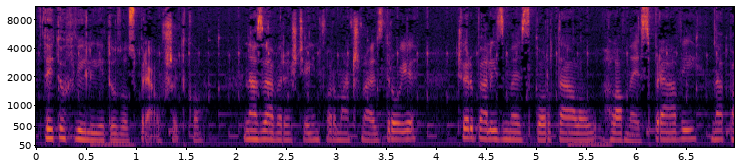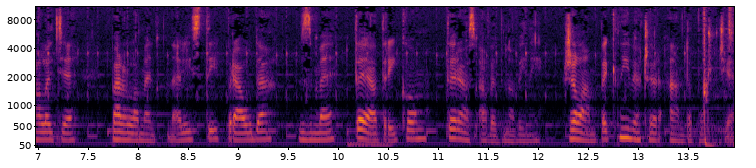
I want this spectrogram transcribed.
V tejto chvíli je to zo správ všetko. Na záver ešte informačné zdroje. Čerpali sme z portálov hlavné správy, na palete, parlamentné listy, Pravda, ZME, Teatrikom, Teraz a web noviny. Želám pekný večer a do počutia.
